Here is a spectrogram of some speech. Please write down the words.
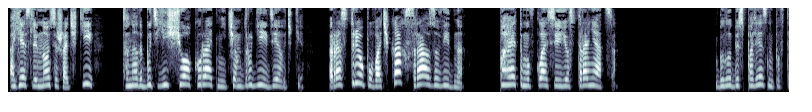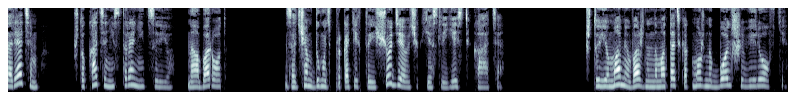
А если носишь очки, то надо быть еще аккуратнее, чем другие девочки. Растрепу в очках сразу видно, поэтому в классе ее сторонятся. Было бесполезно повторять им, что Катя не сторонится ее, наоборот. Зачем думать про каких-то еще девочек, если есть Катя? Что ее маме важно намотать как можно больше веревки.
